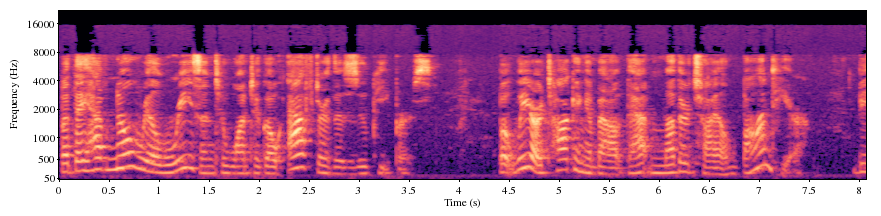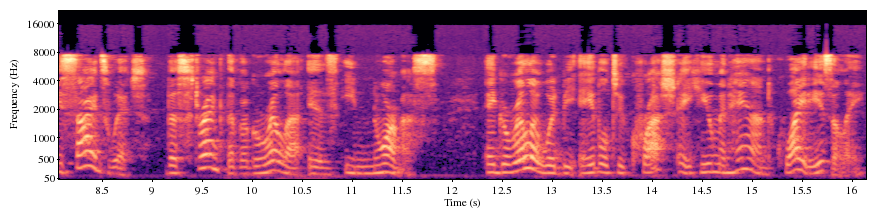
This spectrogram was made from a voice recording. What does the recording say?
but they have no real reason to want to go after the zookeepers. But we are talking about that mother child bond here. Besides which, the strength of a gorilla is enormous. A gorilla would be able to crush a human hand quite easily,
